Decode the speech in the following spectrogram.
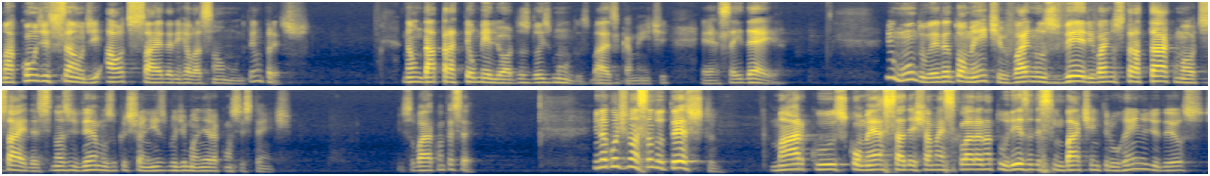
uma condição de outsider em relação ao mundo. Tem um preço. Não dá para ter o melhor dos dois mundos, basicamente, essa é a ideia. E o mundo, eventualmente, vai nos ver e vai nos tratar como outsiders se nós vivemos o cristianismo de maneira consistente. Isso vai acontecer. E na continuação do texto, Marcos começa a deixar mais clara a natureza desse embate entre o reino de Deus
